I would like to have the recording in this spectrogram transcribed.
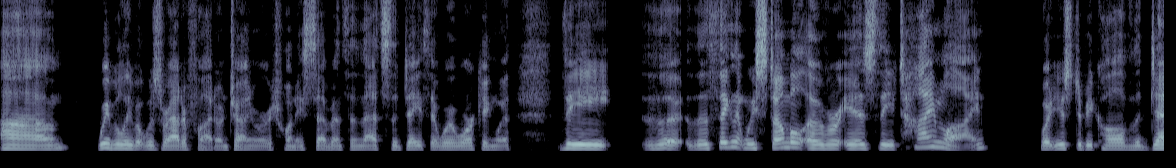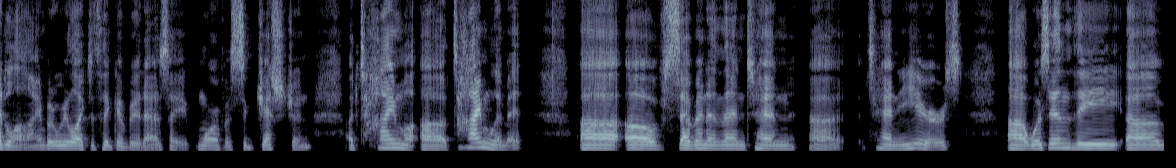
um, we believe it was ratified on January 27th, and that's the date that we're working with. The, the, the thing that we stumble over is the timeline what used to be called the deadline, but we like to think of it as a more of a suggestion, a time uh, time limit uh, of seven and then 10, uh, 10 years uh, was in the uh,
